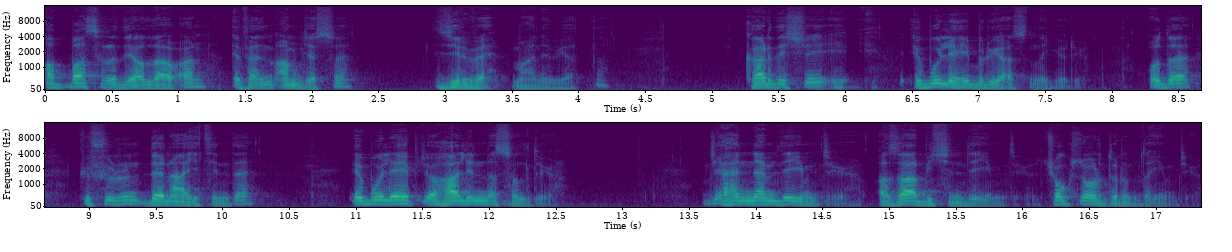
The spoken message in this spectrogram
Abbas radıyallahu an efendim amcası zirve maneviyatta. Kardeşi Ebu Leheb rüyasında görüyor. O da küfürün denayetinde. Ebu Leheb diyor halin nasıl diyor. Cehennemdeyim diyor. Azap içindeyim diyor. Çok zor durumdayım diyor.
